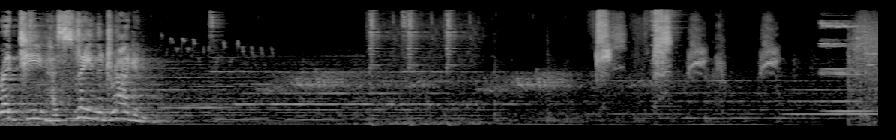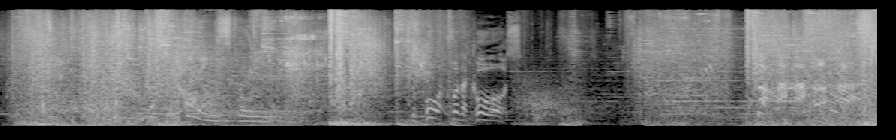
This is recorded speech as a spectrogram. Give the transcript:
Red team has slain the dragon. Killing spree. Support for the cause.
